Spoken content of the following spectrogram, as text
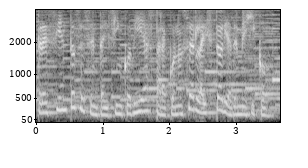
365 días para conocer la historia de México.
